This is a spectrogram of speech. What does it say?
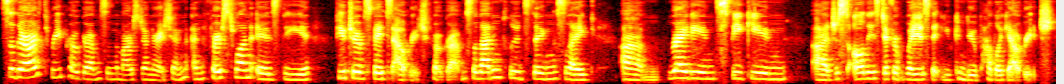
So there are three programs in the Mars Generation, and the first one is the Future of Space Outreach program. So that includes things like um, writing, speaking, uh, just all these different ways that you can do public outreach.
